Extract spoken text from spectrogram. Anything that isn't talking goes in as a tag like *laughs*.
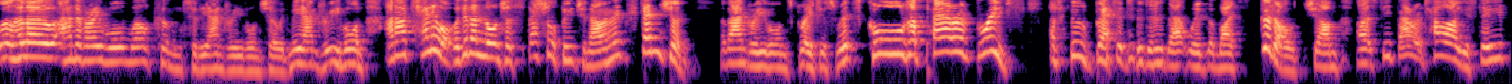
Well, hello and a very warm welcome to the Andrew Eborn Show with me, Andrew Eborn. And I'll tell you what, we're going to launch a special feature now, an extension of Andrew Eborn's greatest writs called A Pair of Briefs. And who better to do that with than my good old chum, uh, Steve Barrett. How are you, Steve?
